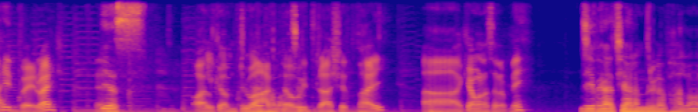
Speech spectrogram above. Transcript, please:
জাহিদ ভাই right yes welcome to Adda with Rashed ভাই. কেমন আছেন আপনি? জি ভাই আছি আলহামদুলিল্লাহ ভালো।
